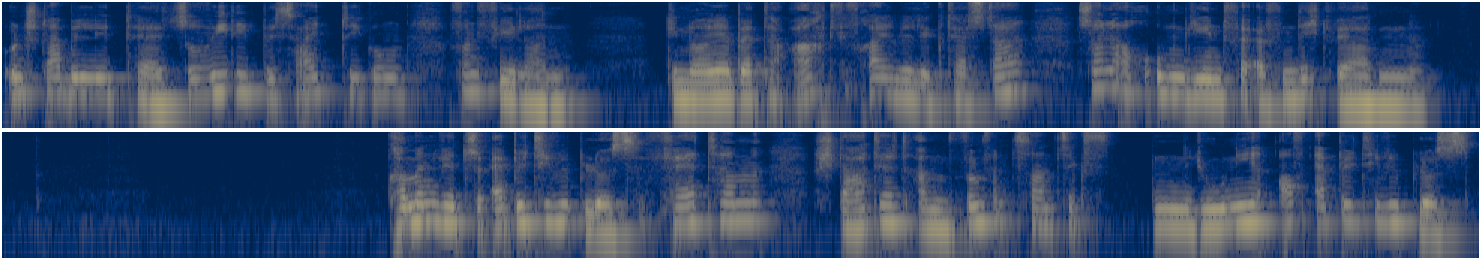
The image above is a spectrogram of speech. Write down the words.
und Stabilität sowie die Beseitigung von Fehlern. Die neue Beta 8 für freiwillige Tester soll auch umgehend veröffentlicht werden. Kommen wir zu Apple TV Plus. Phantom startet am 25. Juni auf Apple TV Plus.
